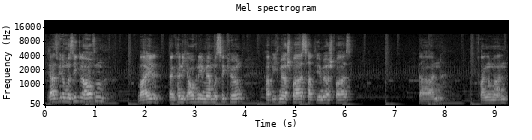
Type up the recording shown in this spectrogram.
ich lasse wieder Musik laufen, weil dann kann ich auch nebenher Musik hören. Habe ich mehr Spaß, habt ihr mehr Spaß. Dann fangen wir an.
